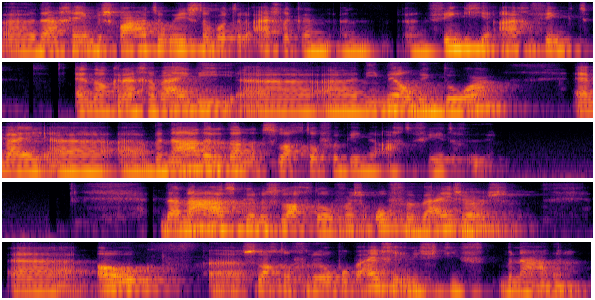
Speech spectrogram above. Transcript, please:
uh, daar geen bezwaar toe is, dan wordt er eigenlijk een, een, een vinkje aangevinkt. En dan krijgen wij die, uh, die melding door. En wij benaderen dan het slachtoffer binnen 48 uur. Daarnaast kunnen slachtoffers of verwijzers ook slachtofferhulp op eigen initiatief benaderen.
